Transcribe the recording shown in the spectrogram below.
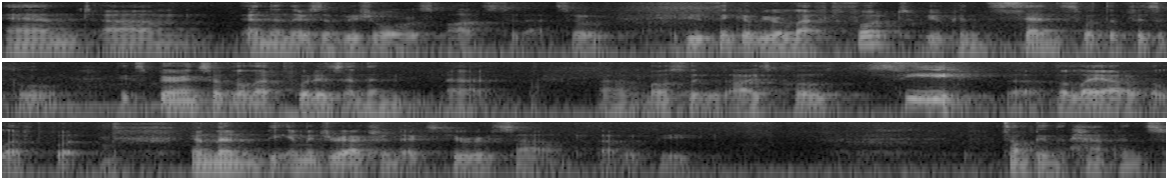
and um, and then there's a visual response to that. So if you think of your left foot, you can sense what the physical experience of the left foot is, and then uh, uh, mostly with eyes closed, see the, the layout of the left foot. And then the image reaction to exterior sound, that would be something that happens.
